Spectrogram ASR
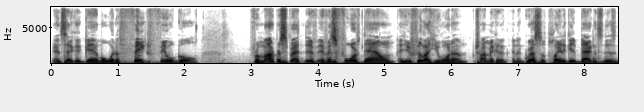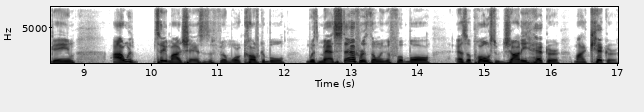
and take a gamble with a fake field goal. From my perspective, if it's fourth down and you feel like you want to try to make an, an aggressive play to get back into this game, I would take my chances and feel more comfortable with Matt Stafford throwing a football as opposed to Johnny Hekker, my kicker.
